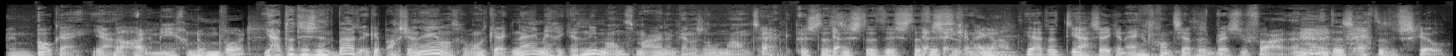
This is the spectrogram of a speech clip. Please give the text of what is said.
en Oké, ja. waar Arnhem in genoemd wordt. Ja, dat is in het buiten. Ik heb acht jaar in Engeland gewoond. Kijk, Nijmegen kent niemand, maar Arnhem kennen ze allemaal natuurlijk. Dus dat Ja. is... Dat is, dat Ja, is zeker in Engeland. Ja, dat, ja, zeker in Engeland. Ja, dat is best too far. En, en dat is echt een verschil.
